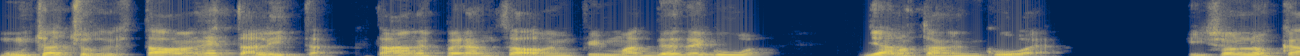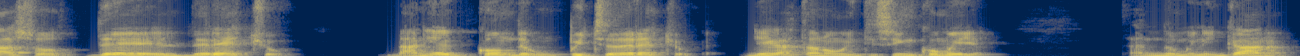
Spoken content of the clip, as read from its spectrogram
muchachos que estaban en esta lista, estaban esperanzados en firmar desde Cuba, ya no están en Cuba. Y son los casos del derecho, Daniel Conde es un pitch de derecho, que llega hasta 95 millas, está en Dominicana,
